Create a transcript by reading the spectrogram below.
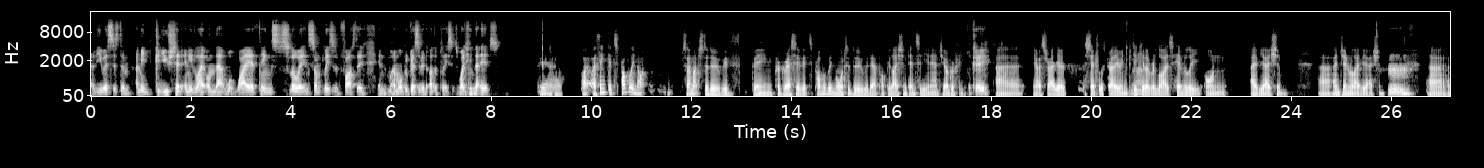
and the US system. I mean, could you shed any light on that? What, why are things slower in some places and faster and more progressive in other places? Why do you think that is? Yeah, I, I think it's probably not so much to do with being progressive, it's probably more to do with our population density and our geography. Okay. Uh, you know, Australia Central Australia, in particular, wow. relies heavily on aviation uh, and general aviation. Mm. Uh,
